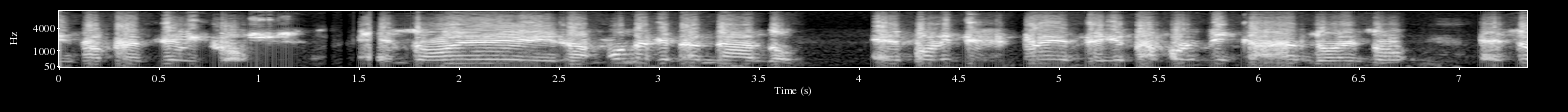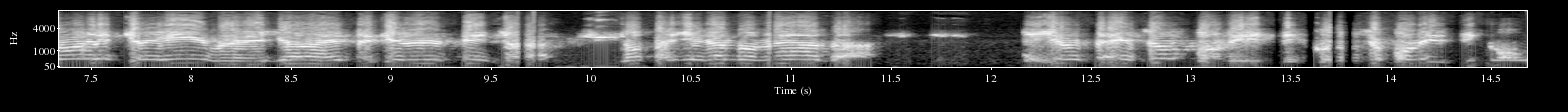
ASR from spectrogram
en San Francisco, eso es la funda que están dando, el politicamente, ellos están politicando, eso, eso es increíble, ya la gente quiere decir, no está llegando nada. Ellos, eso es político, eso es político.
